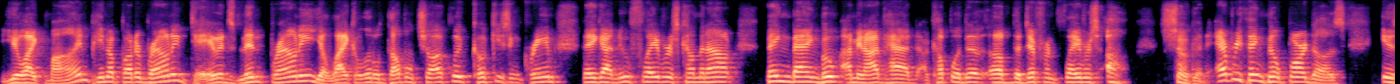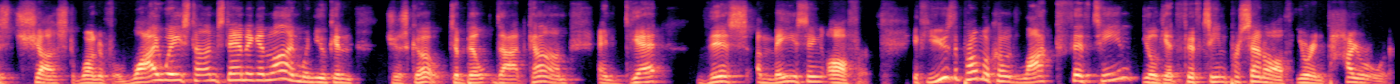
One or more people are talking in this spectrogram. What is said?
You like mine, peanut butter brownie, David's mint brownie. You like a little double chocolate, cookies and cream. They got new flavors coming out. Bing, bang, boom. I mean, I've had a couple of, di- of the different flavors. Oh, so good. Everything Built Bar does is just wonderful. Why waste time standing in line when you can just go to built.com and get this amazing offer? If you use the promo code LOCKED15, you'll get 15% off your entire order.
